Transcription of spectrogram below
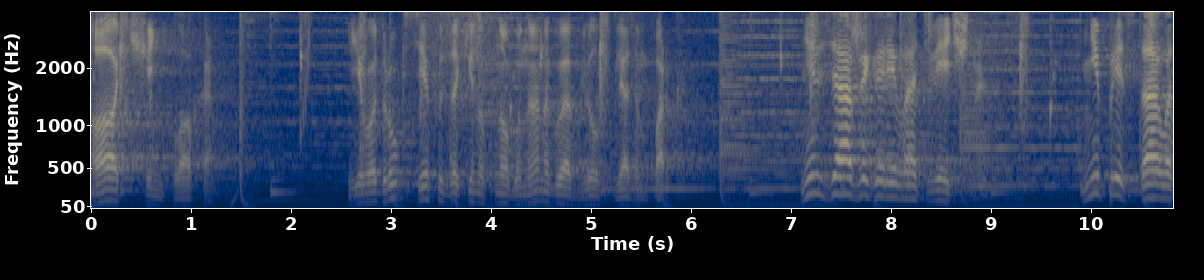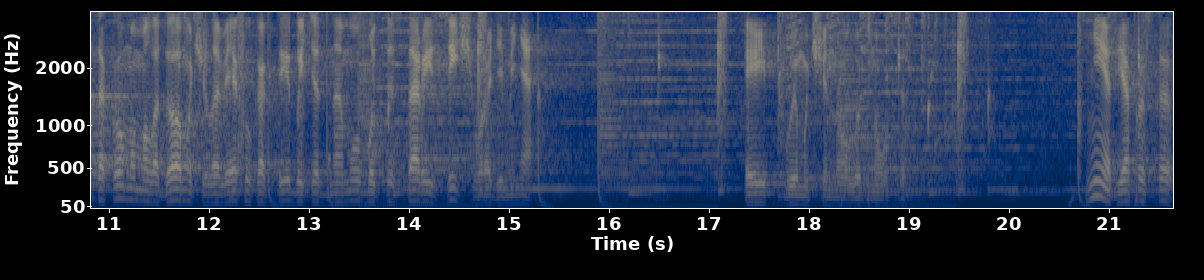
«Очень плохо». Его друг, сев и закинув ногу на ногу, обвел взглядом парк. «Нельзя же горевать вечно. Не пристало такому молодому человеку, как ты, быть одному, будто старый сыч вроде меня». Эйп вымученно улыбнулся. «Нет, я просто...»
